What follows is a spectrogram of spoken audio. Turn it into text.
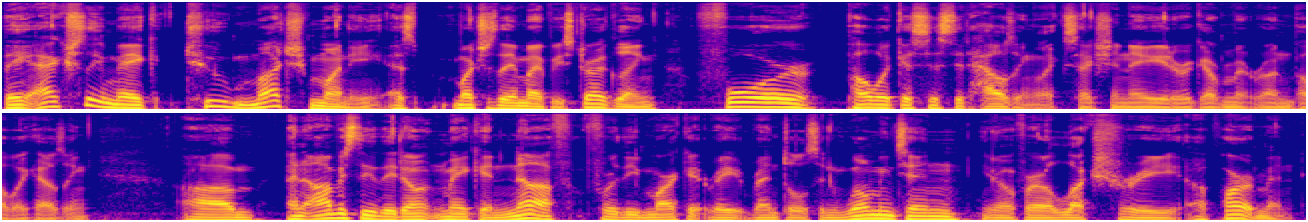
they actually make too much money, as much as they might be struggling, for public assisted housing like Section 8 or government run public housing. Um, and obviously, they don't make enough for the market rate rentals in Wilmington, you know, for a luxury apartment.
